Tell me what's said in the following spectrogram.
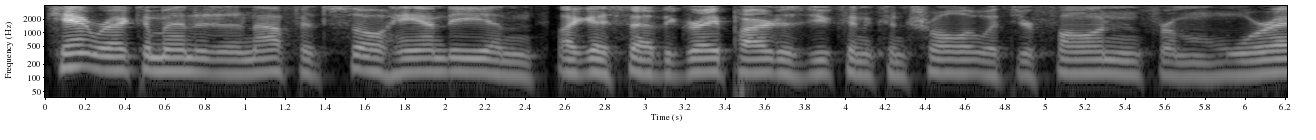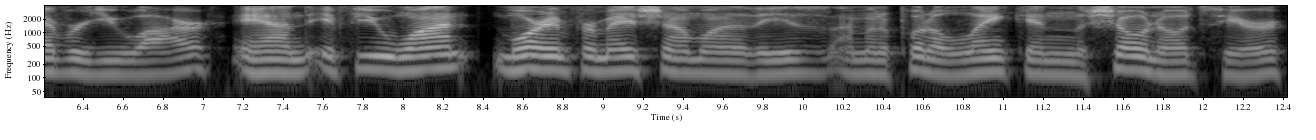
can't recommend it enough. It's so handy. And like I said, the great part is you can control it with your phone from wherever you are. If you want more information on one of these, I'm going to put a link in the show notes here.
